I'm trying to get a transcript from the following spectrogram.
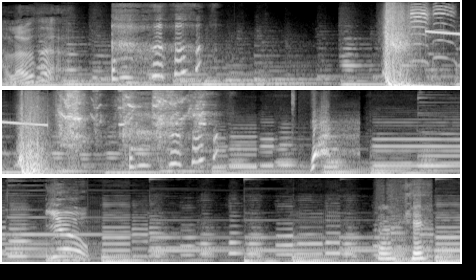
Hello there. Yo! Okay.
